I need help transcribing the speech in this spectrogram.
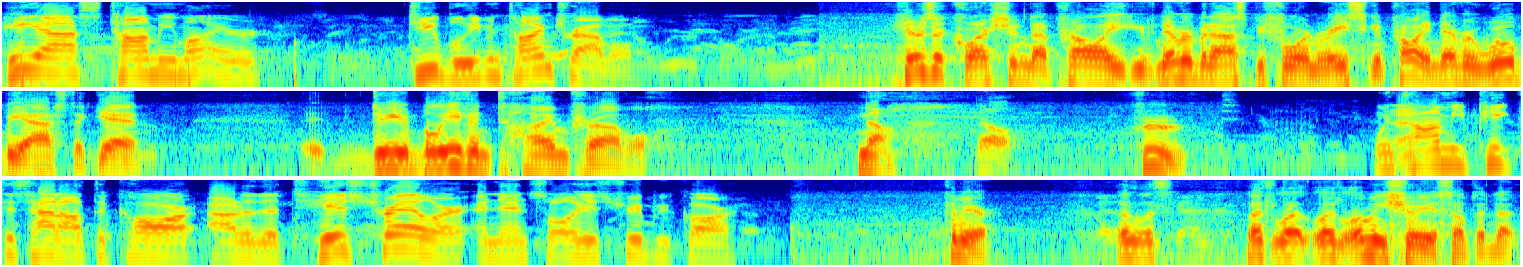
he asked Tommy Meyer, "Do you believe in time travel?" Here's a question that probably you've never been asked before in racing and probably never will be asked again. Do you believe in time travel? No. No. Hmm. When Tommy peeked his head out the car, out of the, his trailer, and then saw his tribute car. Come here. Let- Let's, let, let, let, let me show you something that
